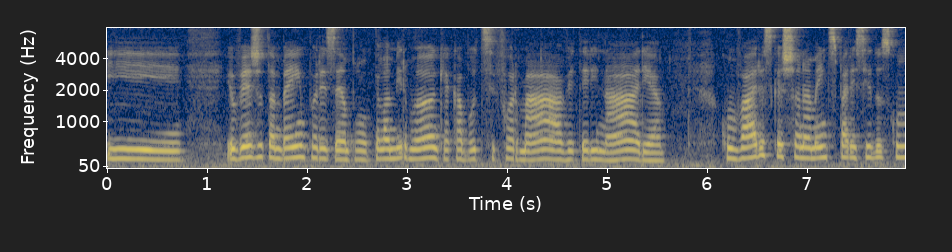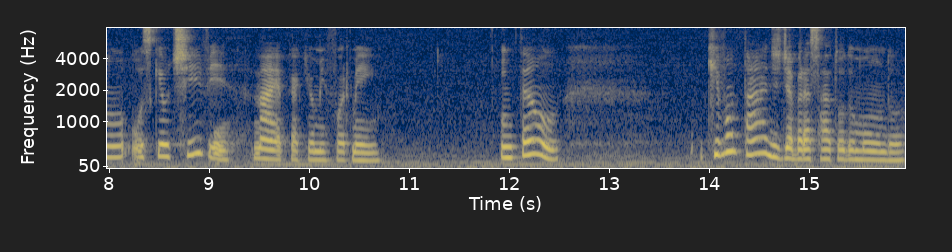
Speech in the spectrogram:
e eu vejo também, por exemplo, pela minha irmã que acabou de se formar, veterinária, com vários questionamentos parecidos com os que eu tive na época que eu me formei. Então, que vontade de abraçar todo mundo,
